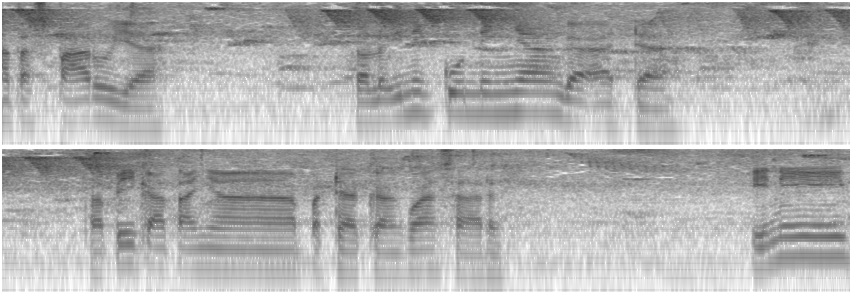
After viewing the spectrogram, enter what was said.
atas paruh ya. Kalau ini kuningnya nggak ada. Tapi katanya pedagang pasar ini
